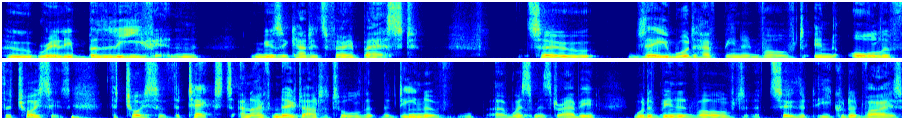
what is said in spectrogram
who really believe in music at its very best. So they would have been involved in all of the choices, the choice of the texts. And I've no doubt at all that the Dean of uh, Westminster Abbey would have been involved so that he could advise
